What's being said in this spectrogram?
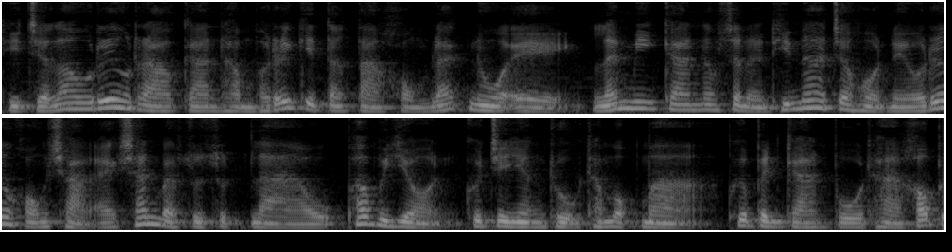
ที่จะเล่าเรื่องราวการทำภารกิจต่างๆของ Black Noir เอง และมีการนำเสนอที่น่าจะโหดในเรื่องของฉากแอคชั่นแบบสุดๆแล้ว ภาพยนตร์ก็จะยังถูกทำออกมา เพื่อเป็นการปูทางเข้าไป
